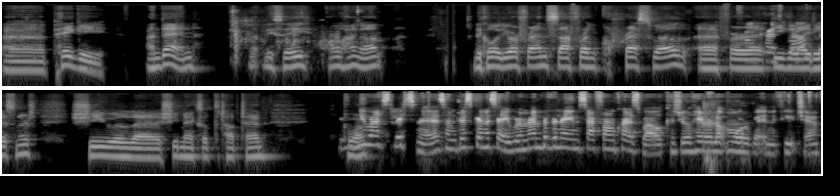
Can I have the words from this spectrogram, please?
uh, Piggy, and then let me see. Oh, hang on. Nicole, your friend Saffron Cresswell, uh, for uh, eagle-eyed listeners, she will. Uh, she makes up the top ten. US listeners, I'm just going to say, remember the name Saffron Cresswell because you'll hear a lot more of it in the future.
